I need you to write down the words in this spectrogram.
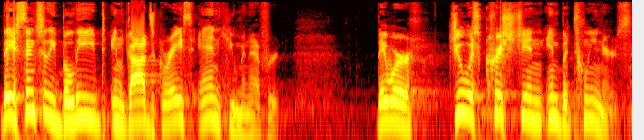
they essentially believed in God's grace and human effort. They were Jewish Christian in betweeners.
